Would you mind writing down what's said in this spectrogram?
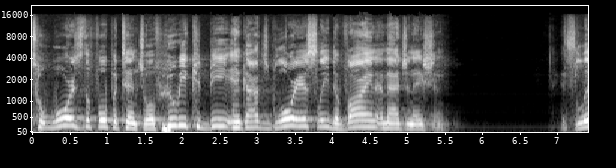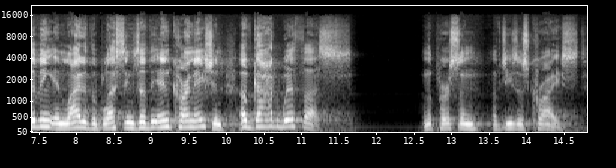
towards the full potential of who we could be in God's gloriously divine imagination. It's living in light of the blessings of the incarnation of God with us in the person of Jesus Christ.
